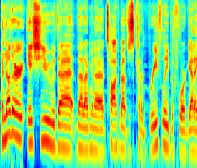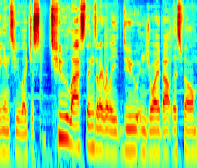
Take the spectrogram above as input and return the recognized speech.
another issue that that I'm gonna talk about just kind of briefly before getting into like just two last things that I really do enjoy about this film.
